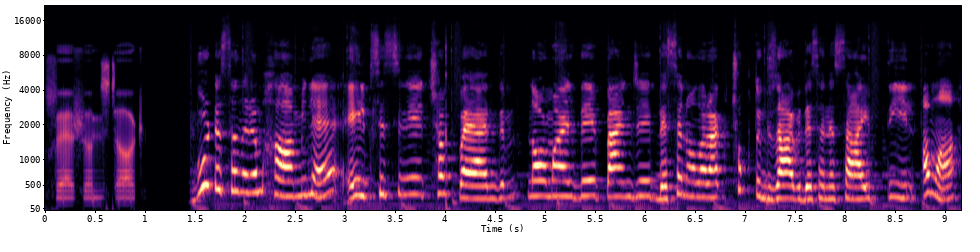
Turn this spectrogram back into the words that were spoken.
Fashion Stock. Burada sanırım hamile. Elbisesini çok beğendim. Normalde bence desen olarak çok da güzel bir desene sahip değil ama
